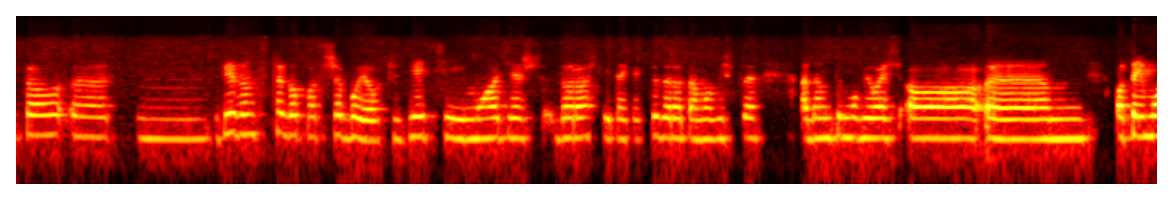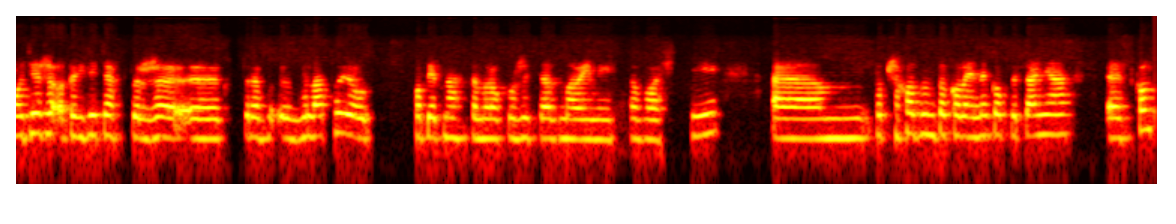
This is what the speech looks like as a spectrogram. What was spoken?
I to mm, wiedząc, czego potrzebują, czy dzieci, młodzież, dorośli, tak jak ty Dorota mówisz, czy Adam, ty mówiłeś o, o tej młodzieży, o tych dzieciach, e, które wylatują po 15 roku życia z małej miejscowości. To przechodząc do kolejnego pytania, e, skąd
